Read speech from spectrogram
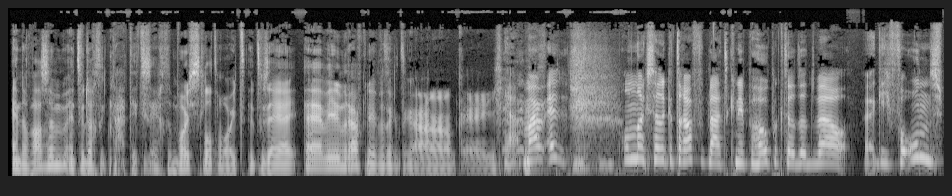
En dat was hem. En toen dacht ik, nou, dit is echt een mooi slot ooit. En toen zei jij, eh, wil je hem eraf knippen? Toen dacht ik, oh, oké. Ja, maar eh, ondanks dat ik het eraf heb laten knippen, hoop ik dat het wel... Voor ons,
